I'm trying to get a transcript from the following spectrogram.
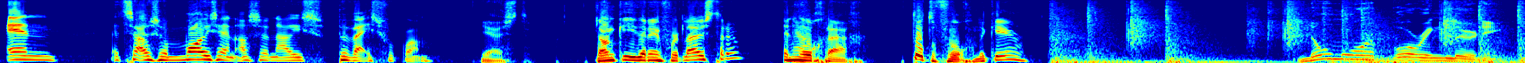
En het zou zo mooi zijn als er nou eens bewijs voor kwam. Juist. Dank iedereen voor het luisteren. En heel graag tot de volgende keer. No more boring learning.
